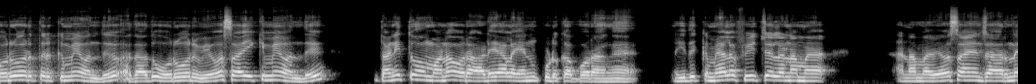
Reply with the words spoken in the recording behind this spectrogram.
ஒரு ஒருத்தருக்குமே வந்து அதாவது ஒரு ஒரு விவசாயிக்குமே வந்து தனித்துவமான ஒரு அடையாள எண் கொடுக்க போகிறாங்க இதுக்கு மேலே ஃப்யூச்சரில் நம்ம நம்ம விவசாயம் சார்ந்த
